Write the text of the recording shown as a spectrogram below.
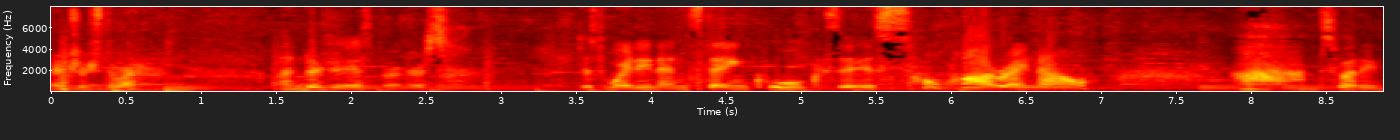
Furniture store under JS Burgers. Just waiting and staying cool because it is so hot right now. I'm sweating.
